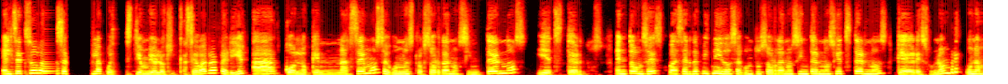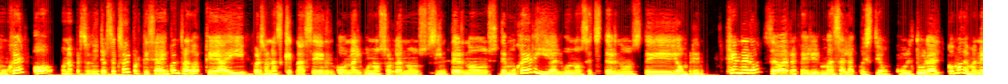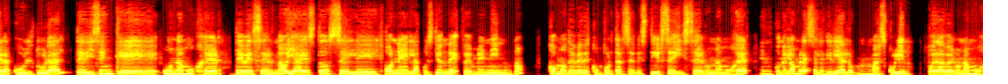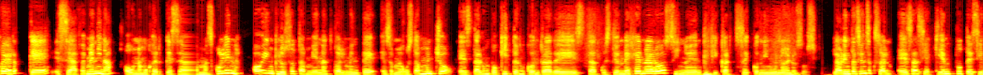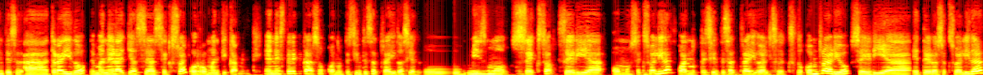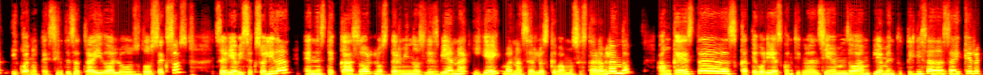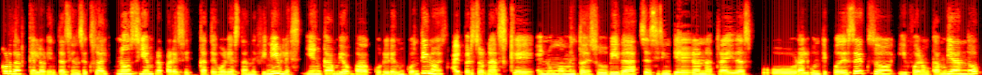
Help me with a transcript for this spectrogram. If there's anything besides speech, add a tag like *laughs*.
El sexo va a ser la cuestión biológica. Se va a referir a con lo que nacemos según nuestros órganos internos y externos. Entonces va a ser definido según tus órganos internos y externos que eres un hombre, una mujer o una persona intersexual, porque se ha encontrado que hay personas que nacen con algunos órganos internos de mujer y algunos externos de hombre. Género se va a referir más a la cuestión cultural, como de manera cultural te dicen que una mujer debe ser, ¿no? Y a esto se le pone la cuestión de femenino, ¿no? cómo debe de comportarse, vestirse y ser una mujer. con el hombre se le diría lo masculino. Puede haber una mujer que sea femenina o una mujer que sea masculina. O incluso también actualmente, eso me gusta mucho, estar un poquito en contra de esta cuestión de género sin identificarse con ninguno de los dos. La orientación sexual es hacia quien tú te sientes atraído de manera ya sea sexual o románticamente. En este caso, cuando te sientes atraído hacia tu mismo sexo, sería homosexualidad. Cuando te sientes atraído al sexo contrario, sería heterosexualidad. Y cuando te sientes atraído a los dos sexos, sería bisexualidad. En este caso, los términos lesbiana y gay van a ser los que vamos a estar hablando. Aunque estas categorías continúan siendo ampliamente utilizadas, hay que recordar que la orientación sexual no siempre aparece en categorías tan definibles y en cambio va a ocurrir en un continuo. Hay personas que en un momento de su vida se sintieron atraídas por algún tipo de sexo y fueron cambiando,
